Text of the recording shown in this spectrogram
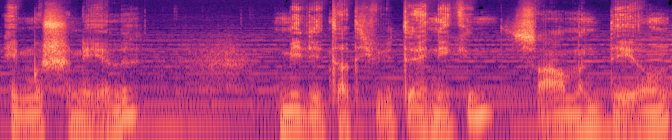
emotionele, meditatieve technieken samen delen.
